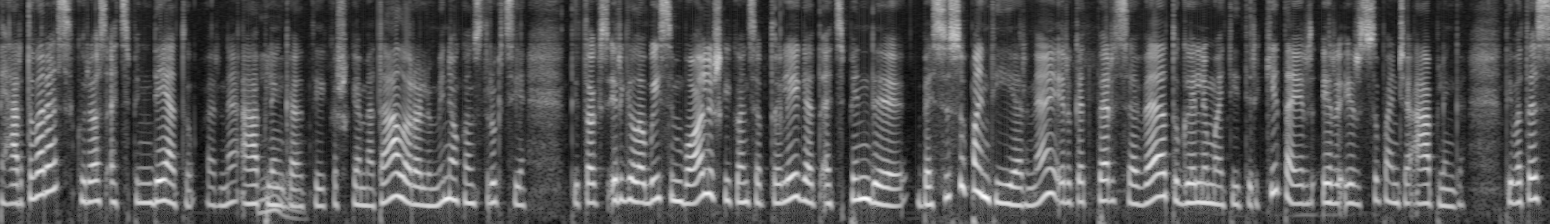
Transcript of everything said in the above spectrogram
pertvaras, kurios atspindėtų, ar ne, aplinką, mm. tai kažkokia metalo ar aliuminio konstrukcija. Tai toks irgi labai simboliškai, konceptualiai, kad atspindi besisupantį jį, ar ne, ir kad per save tu gali matyti ir kitą, ir, ir, ir supančią aplinką. Tai va tas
